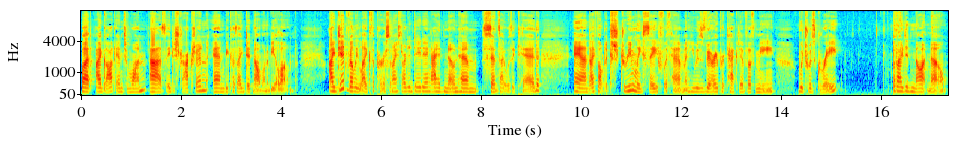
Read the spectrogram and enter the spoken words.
But I got into one as a distraction and because I did not want to be alone. I did really like the person I started dating. I had known him since I was a kid, and I felt extremely safe with him, and he was very protective of me, which was great but I did not know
